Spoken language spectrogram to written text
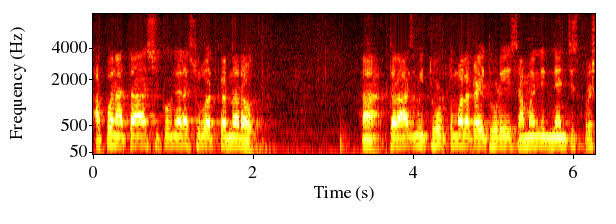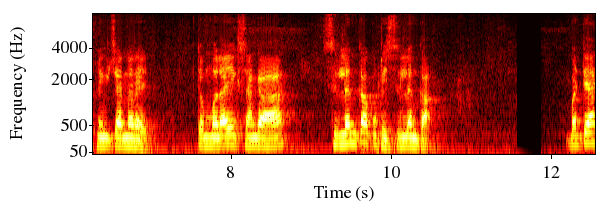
आपण आता शिकवण्याला सुरुवात करणार आहोत हां तर आज मी थोड तुम्हाला काही थोडे सामान्य ज्ञानचे प्रश्न विचारणार आहे तर मला एक सांगा श्रीलंका कुठे? श्रीलंका. बंट्या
